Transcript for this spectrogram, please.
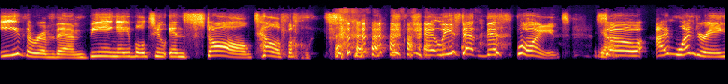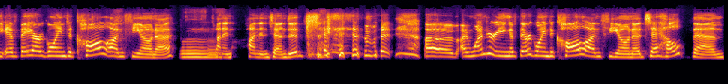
either of them being able to install telephones, at least at this point. Yeah. So I'm wondering if they are going to call on Fiona Mm. pun, in- pun intended. but um, I'm wondering if they're going to call on Fiona to help them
